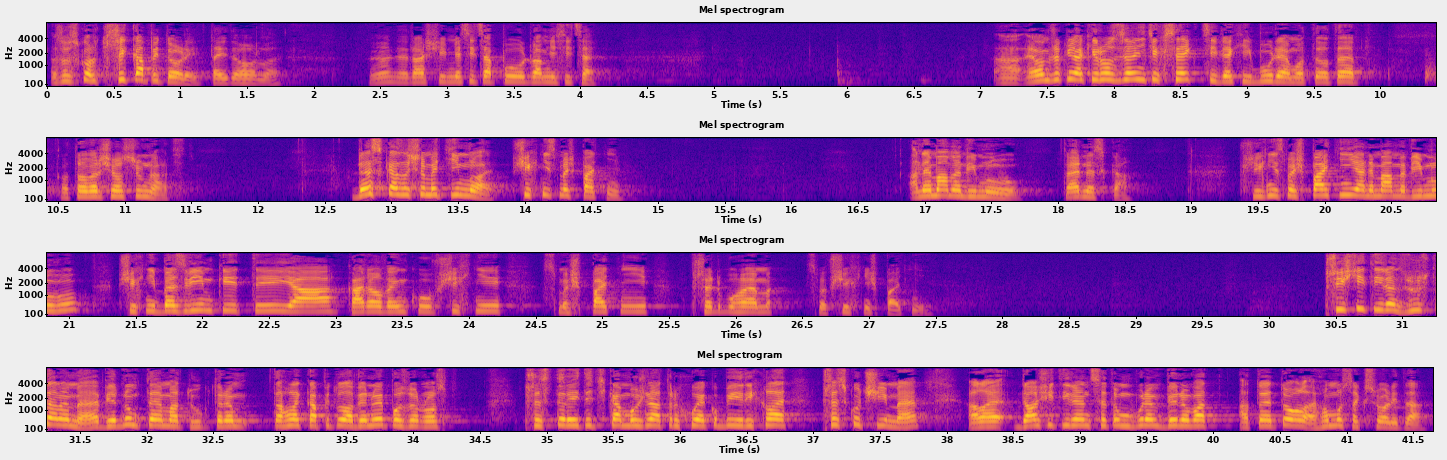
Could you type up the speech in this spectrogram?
To jsou skoro tři kapitoly tady tohohle. To je další měsíc a půl, dva měsíce. A já vám řeknu nějaký rozdělení těch sekcí, v jakých budeme od, té, od toho verše 18. Dneska začneme tímhle. Všichni jsme špatní. A nemáme výmluvu. To je dneska. Všichni jsme špatní a nemáme výmluvu. Všichni bez výjimky, ty, já, Karel venku, všichni jsme špatní. Před Bohem jsme všichni špatní. Příští týden zůstaneme v jednom tématu, kterém tahle kapitola věnuje pozornost, přes který teďka možná trochu jakoby rychle přeskočíme, ale další týden se tomu budeme věnovat a to je tohle, homosexualita.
